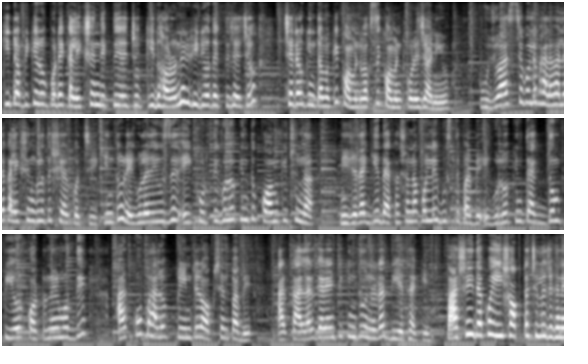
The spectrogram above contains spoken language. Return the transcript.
কি টপিকের উপরে কালেকশন দেখতে চাইছো, কি ধরনের ভিডিও দেখতে চাইছো সেটাও কিন্তু আমাকে কমেন্ট বক্সে কমেন্ট করে জানিও। পুজো আসছে বলে ভালো ভালো কালেকশনগুলো তো শেয়ার করছি, কিন্তু রেগুলার ইউজের এই কুর্তিগুলো কিন্তু কম কিছু না। নিজেরা গিয়ে দেখাশোনা করলেই বুঝতে পারবে, এগুলো কিন্তু একদম পিওর কটনের মধ্যে আর খুব ভালো প্রিন্টের অপশন পাবে। আর কালার গ্যারান্টি কিন্তু ওনারা দিয়ে থাকে। পাশেই দেখো এই শপটা ছিল যেখানে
